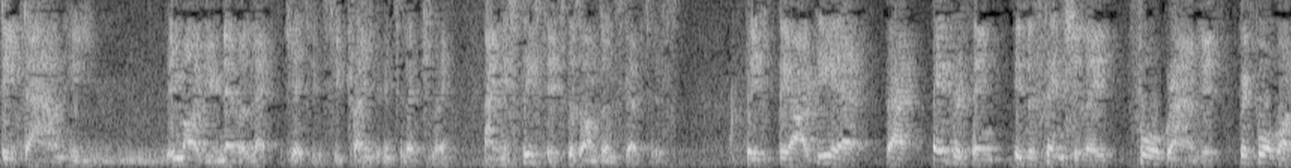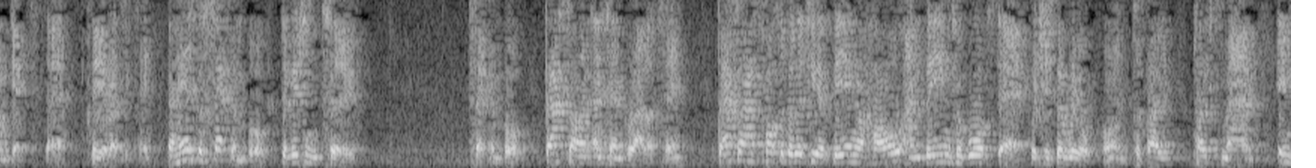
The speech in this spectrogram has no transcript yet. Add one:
Deep down, he, in my view, never left the Jesuits who trained him intellectually. And his thesis was on Duns Scotus. The, the idea that everything is essentially foregrounded before one gets there, theoretically. Now here's the second book, Division 2 second book, Dasein and Temporality. Dasein's possibility of being a whole and being towards death, which is the real point, to place man in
